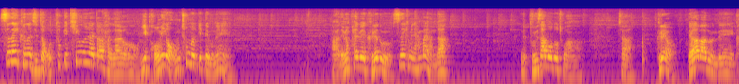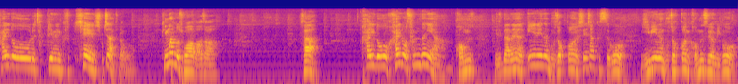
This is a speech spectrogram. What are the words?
스네이크는 진짜 어떻게 키우느냐에 따라 달라요. 이 범위가 엄청 넓기 때문에. 아, 4명 800 그래도 스네이크맨이 한 방에 간다. 근데 불사보도 좋아. 자, 그래요. 내가 봐도 근데 카이도를 잡기는 그렇게 쉽진 않더라고. 빅맘도 좋아, 맞아. 자, 카이도, 카이도 3등이야. 검, 일단은 1위는 무조건 신샹크스고, 2위는 무조건 검은 수염이고,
